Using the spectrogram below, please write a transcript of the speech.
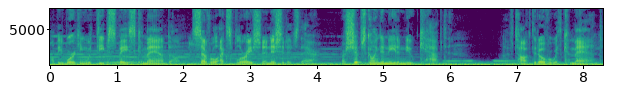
I'll be working with Deep Space Command on several exploration initiatives there. Our ship's going to need a new captain. I've talked it over with Command,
